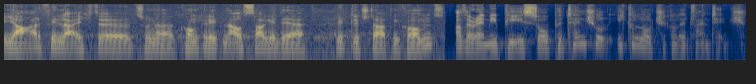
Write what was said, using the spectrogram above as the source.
Jahr vielleicht äh, zu einer konkreten Aussage der Mitgliedstaaten kommt. Other MEPs saw potential ecological advantage.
